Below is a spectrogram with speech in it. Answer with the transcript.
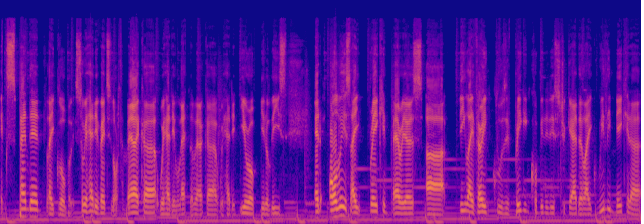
expanded like globally. So we had events in North America, we had in Latin America, we had in Europe, Middle East, and always like breaking barriers, uh, being like very inclusive, bringing communities together, like really making a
